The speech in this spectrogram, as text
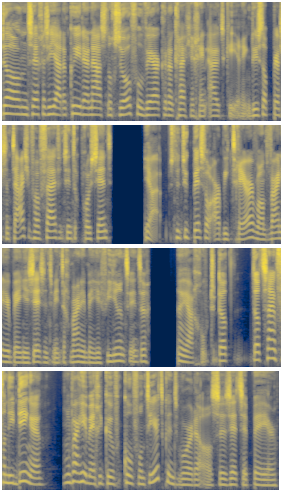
dan zeggen ze ja, dan kun je daarnaast nog zoveel werken, dan krijg je geen uitkering. Dus dat percentage van 25%, ja, is natuurlijk best wel arbitrair, want wanneer ben je 26, wanneer ben je 24? Nou ja, goed, dat, dat zijn van die dingen waar je mee geconfronteerd kunt worden als uh, ZZP'er.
